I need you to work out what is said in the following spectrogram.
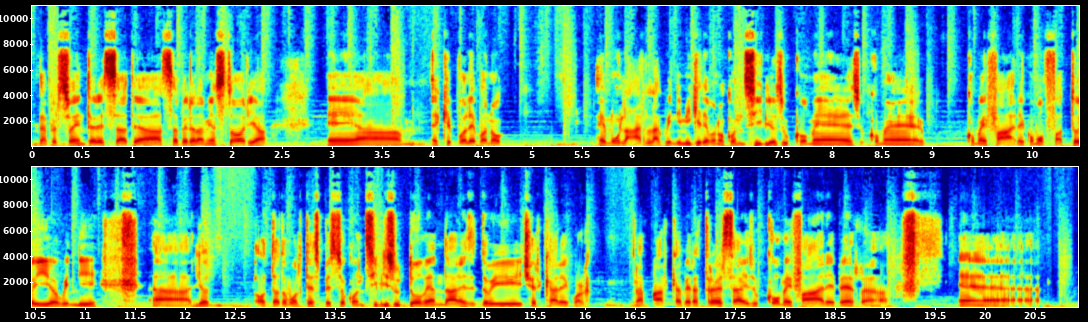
da, persone interessate a sapere la mia storia e, a, e, che volevano emularla, quindi mi chiedevano consiglio su come, su come, come fare, come ho fatto io, quindi uh, gli ho, ho, dato molte spesso consigli su dove andare, se dovevi cercare qual- una barca per attraversare, su come fare per... Uh, eh,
